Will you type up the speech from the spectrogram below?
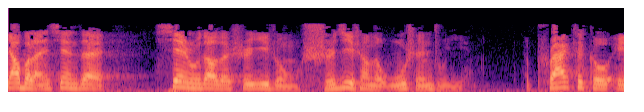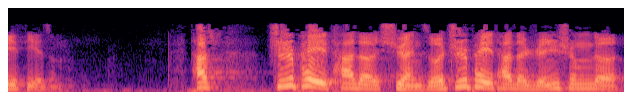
亚伯兰现在陷入到的是一种实际上的无神主义 （practical atheism）。他支配他的选择，支配他的人生的，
